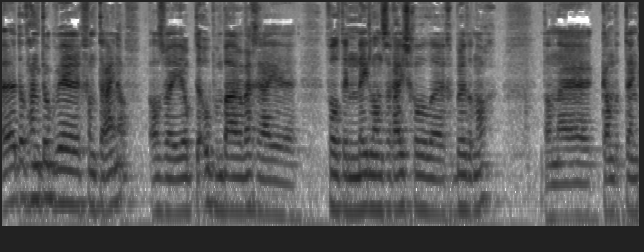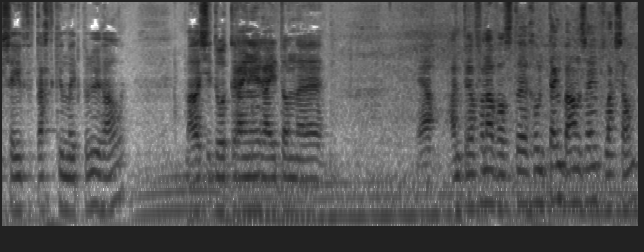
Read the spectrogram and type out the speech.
Uh, dat hangt ook weer van het terrein af. Als wij op de openbare weg rijden, bijvoorbeeld in de Nederlandse rijschool uh, gebeurt dat nog. Dan uh, kan de tank 70, 80 km per uur halen. Maar als je door het terrein heen rijdt, dan ja, hangt er vanaf. Als het gewoon tankbanen zijn, vlak zand,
